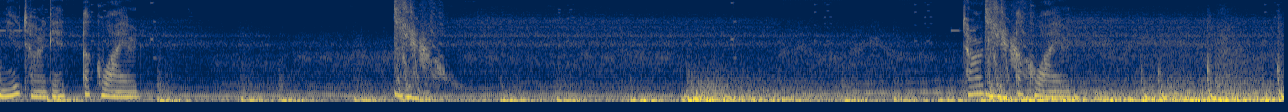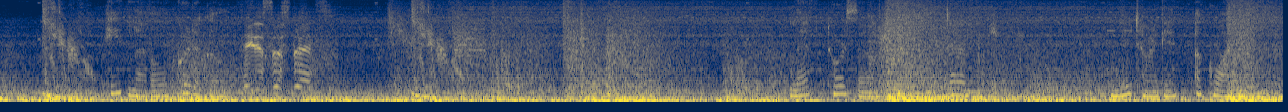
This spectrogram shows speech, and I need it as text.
New target acquired. Target acquired. Heat level critical. Need assistance. Left torso damage. New target acquired.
